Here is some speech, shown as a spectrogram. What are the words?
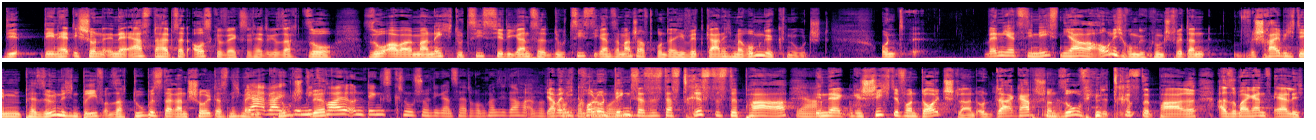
Die, den hätte ich schon in der ersten Halbzeit ausgewechselt. Hätte gesagt, so, so aber mal nicht. Du ziehst hier die ganze, du ziehst die ganze Mannschaft runter. Hier wird gar nicht mehr rumgeknutscht. Und äh, wenn jetzt die nächsten Jahre auch nicht rumgeknutscht wird, dann schreibe ich dem persönlichen Brief und sag, du bist daran schuld, dass nicht mehr Ja, aber geknutscht wird. Nicole und Dings knutschen noch die ganze Zeit rum. Kann sie da auch einfach Ja, aber Nicole und. Dings, das ist das tristeste Paar Ja. in der Geschichte von Deutschland. Und da gab es schon so viele triste Paare. Also mal ganz ehrlich,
